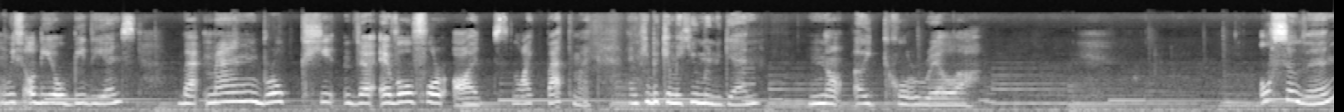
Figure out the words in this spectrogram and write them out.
with all the obedience. Batman broke the evil four odds like Batman and he became a human again, not a gorilla. Also, then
